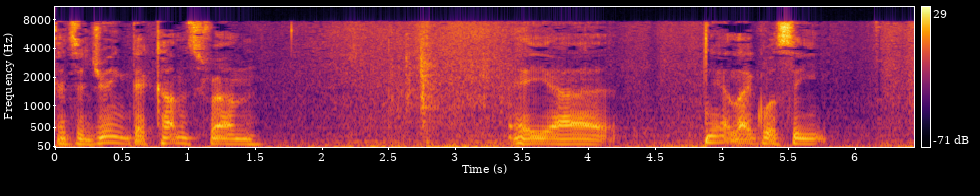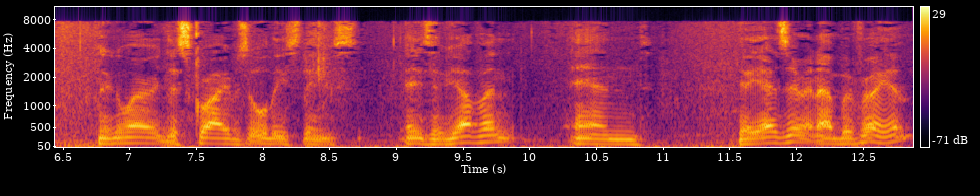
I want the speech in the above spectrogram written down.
It's a drink that comes from a, uh, yeah, like we'll see. The Gemara describes all these things. Ezev Yavan and Yezer and Abu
